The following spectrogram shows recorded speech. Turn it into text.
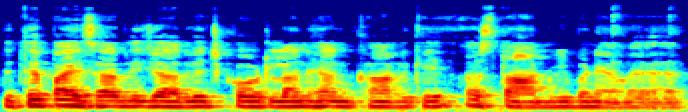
ਜਿੱਥੇ ਭਾਈ ਸਾਹਿਬ ਦੀ ਯਾਦ ਵਿੱਚ ਕੋਟਲਾ ਨਿਹੰਗ ਖਾਂ ਵਿਖੇ ਅਸਥਾਨ ਵੀ ਬਣਿਆ ਹੋਇਆ ਹੈ।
